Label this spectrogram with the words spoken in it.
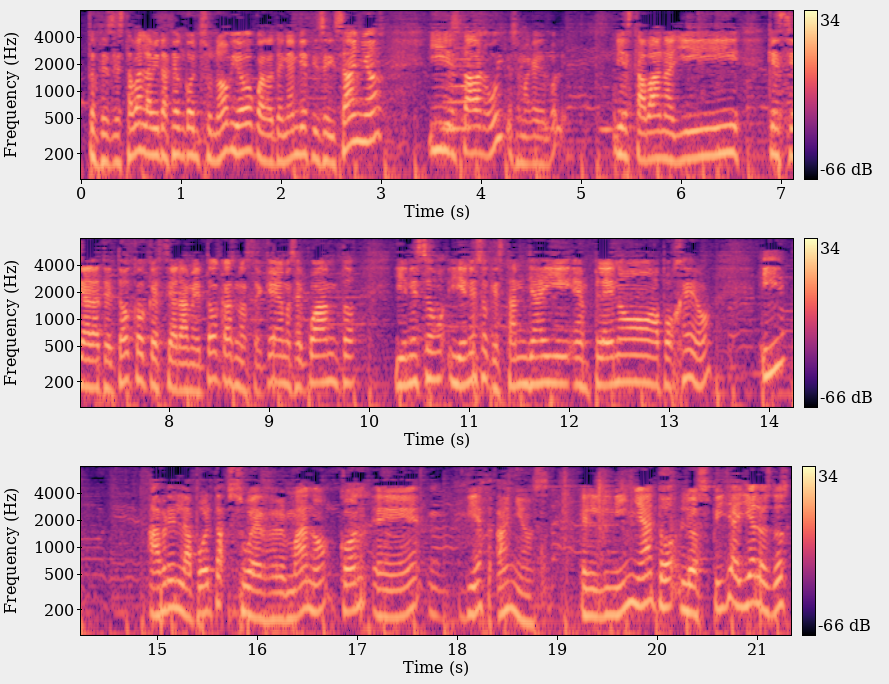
Entonces estaba en la habitación con su novio cuando tenían 16 años y estaban... Uy, que se me ha caído el boli. Y estaban allí, que si ahora te toco, que si ahora me tocas, no sé qué, no sé cuánto. Y en eso, y en eso que están ya ahí en pleno apogeo y abren la puerta su hermano con eh, 10 años. El niñato los pilla ahí a los dos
